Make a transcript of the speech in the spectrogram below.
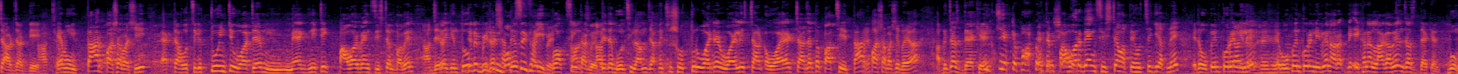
চার্জার দিয়ে আচ্ছা। এবং তার পাশাপাশি একটা হচ্ছে কি টোয়েন্টি ওয়াটের ম্যাগনেটিক পাওয়ার ব্যাংক সিস্টেম পাবেন আচ্ছা। যেটা কিন্তু এটার সাথে ফ্রি বক্সিং আচ্ছা, থাকবে। যেটা বলছিলাম যে আপনি সত্তর ওয়াটের ওয়্যারলেস চার্জ ওয়্যার চার্জার তো পাচ্ছি তার পাশাপাশি ভাইয়া আপনি জাস্ট দেখেন একটা। পাওয়ার ব্যাংক সিস্টেম আপনি হচ্ছে কি আপনি এটা ওপেন করে নিলে হ্যাঁ, হ্যাঁ। ওপেন করে নেবেন আর আপনি এখানে লাগাবেন জাস্ট দেখেন বুম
